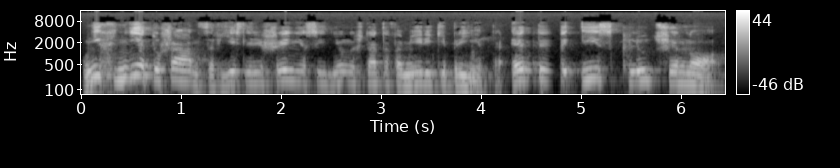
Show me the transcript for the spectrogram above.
У них нет шансов, если решение Соединенных Штатов Америки принято. Это исключено.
